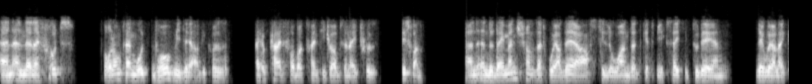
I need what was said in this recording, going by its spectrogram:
and, and then I thought for a long time what drove me there because I applied for about 20 jobs and I chose this one. And, and the dimensions that were there are still the one that get me excited today. And they were like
